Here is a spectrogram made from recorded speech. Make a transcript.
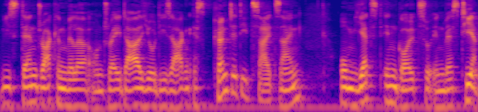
wie Stan Druckenmiller und Ray Dalio, die sagen, es könnte die Zeit sein, um jetzt in Gold zu investieren.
